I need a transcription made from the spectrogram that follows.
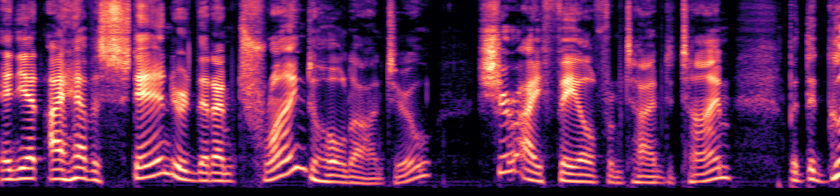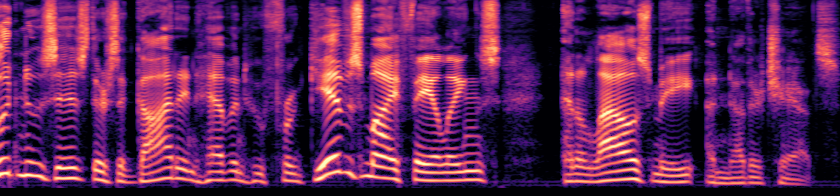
And yet I have a standard that I'm trying to hold on to Sure, I fail from time to time, but the good news is there's a God in heaven who forgives my failings and allows me another chance.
